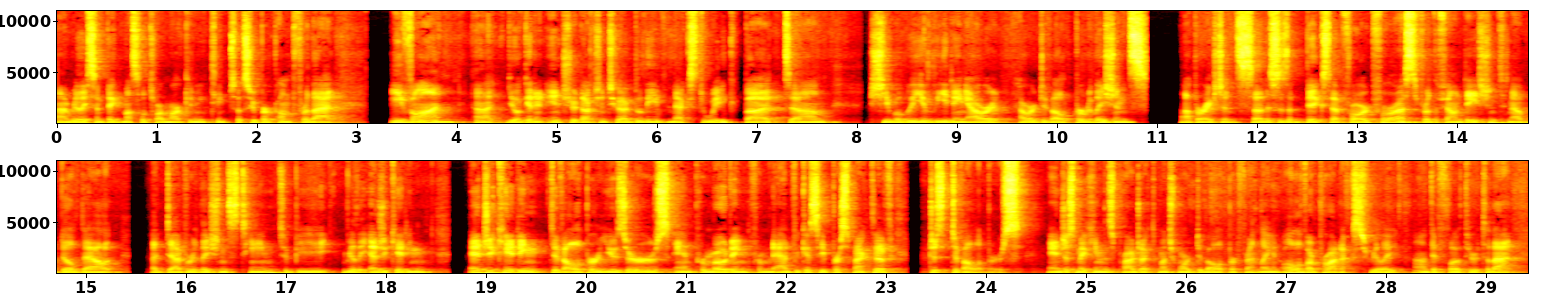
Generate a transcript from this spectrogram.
uh, really some big muscle to our marketing team. So super pumped for that. Yvonne, uh, you'll get an introduction to, I believe, next week, but um, she will be leading our, our developer relations operations. So this is a big step forward for us for the foundation to now build out a dev relations team to be really educating educating developer users and promoting from an advocacy perspective just developers and just making this project much more developer friendly. And all of our products really uh, they flow through to that.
